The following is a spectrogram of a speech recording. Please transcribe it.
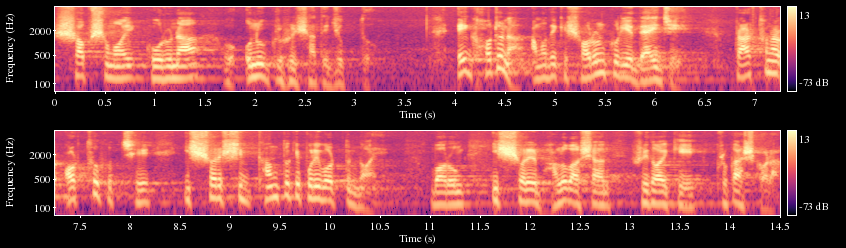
সবসময় করুণা ও অনুগ্রহের সাথে যুক্ত। এই ঘটনা আমাদেরকে স্মরণ করিয়ে দেয় যে প্রার্থনার অর্থ হচ্ছে ঈশ্বরের সিদ্ধান্তকে পরিবর্তন নয় বরং ঈশ্বরের ভালোবাসার হৃদয়কে প্রকাশ করা।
